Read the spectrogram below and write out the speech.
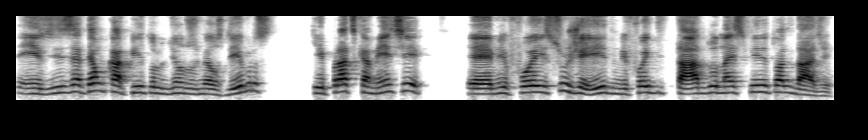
Existe até um capítulo de um dos meus livros que praticamente é, me foi sugerido, me foi ditado na espiritualidade.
